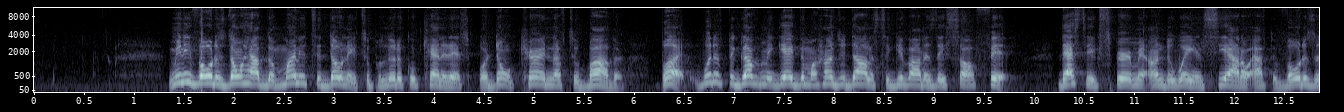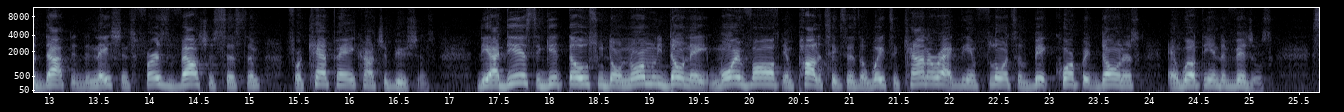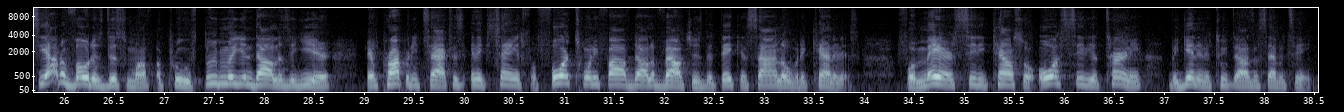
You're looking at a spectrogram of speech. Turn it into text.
Many voters don't have the money to donate to political candidates or don't care enough to bother. But what if the government gave them $100 to give out as they saw fit? That's the experiment underway in Seattle after voters adopted the nation's first voucher system for campaign contributions. The idea is to get those who don't normally donate more involved in politics as a way to counteract the influence of big corporate donors and wealthy individuals. Seattle voters this month approved $3 million a year in property taxes in exchange for four $25 vouchers that they can sign over to candidates for mayor, city council, or city attorney beginning in 2017.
